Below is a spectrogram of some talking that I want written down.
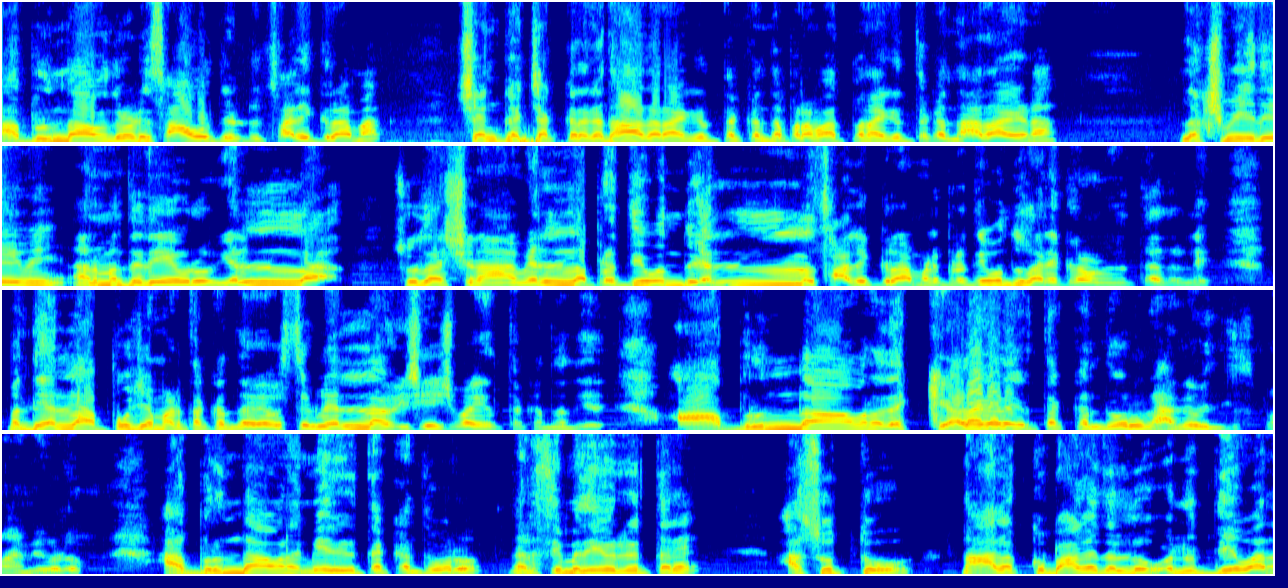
ಆ ಬೃಂದಾವನದೊಳಗೆ ಸಾವಿರದ ಎಂಟು ಸಾಲಿಗ್ರಾಮ ಶಂಖ ಚಕ್ರ ಗದಾಧರಾಗಿರ್ತಕ್ಕಂಥ ಪರಮಾತ್ಮನಾಗಿರ್ತಕ್ಕಂಥ ನಾರಾಯಣ, ಲಕ್ಷ್ಮೀದೇವಿ, ಹನುಮಂತ ದೇವರು ಎಲ್ಲ ಸುದರ್ಶನ, ಅವೆಲ್ಲ ಪ್ರತಿಯೊಂದು ಎಲ್ಲ ಸಾಲಿಗ್ರಾಮಗಳು ಪ್ರತಿಯೊಂದು ಸಾಲಿಗ್ರಾಮ ಇರುತ್ತೆ ಅದರಲ್ಲಿ. ಮತ್ತೆ ಎಲ್ಲ ಪೂಜೆ ಮಾಡ್ತಕ್ಕಂಥ ವ್ಯವಸ್ಥೆಗಳೆಲ್ಲ ವಿಶೇಷವಾಗಿರ್ತಕ್ಕಂಥದ್ದು ಇದೆ. ಆ ಬೃಂದಾವನದ ಕೆಳಗಡೆ ಇರ್ತಕ್ಕಂಥವರು ರಾಘವೇಂದ್ರ ಸ್ವಾಮಿಗಳು. ಆ ಬೃಂದಾವನ ಮೇಲೆ ಇರ್ತಕ್ಕಂಥವರು ನರಸಿಂಹದೇವರು ಇರ್ತಾರೆ. ಆ ಸುತ್ತು ನಾಲ್ಕು ಭಾಗದಲ್ಲೂ ಒಂದು ದೇವಾನ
